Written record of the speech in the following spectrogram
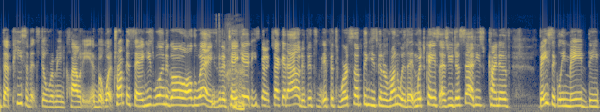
that piece of it still remained cloudy. And but what Trump is saying, he's willing to go all the way. He's going to take it. He's going to check it out. If it's if it's worth something, he's going to run with it. In which case, as you just said, he's kind of basically made the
